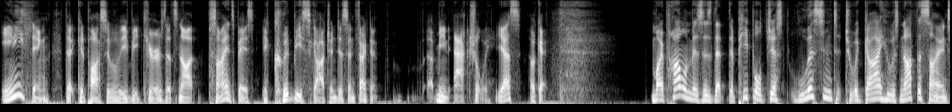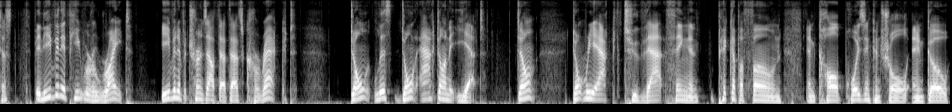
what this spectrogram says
anything that could possibly be cures that's not science based, it could be scotch and disinfectant. I mean, actually, yes? Okay. My problem is, is that the people just listened to a guy who was not the scientist, but even if he were right, even if it turns out that that's correct, don't list, don't act on it yet. Don't don't react to that thing and pick up a phone and call poison control and go,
